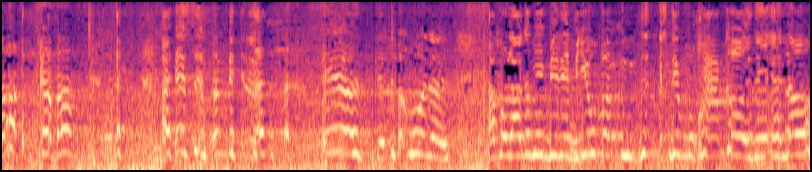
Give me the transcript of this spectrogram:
Marap ka ba? Ay, si Mamila. Ayun, teka muna. Ako lang kami binibigyo pa. Hindi mukha ko. Hindi, ano.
